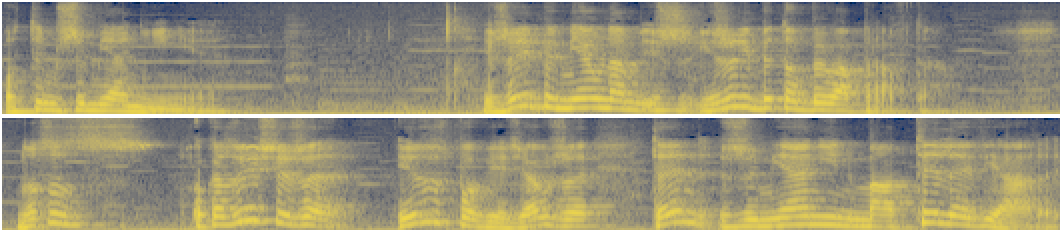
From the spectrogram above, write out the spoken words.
o tym Rzymianinie? Jeżeli by miał nam, jeżeli by to była prawda, no to z, okazuje się, że Jezus powiedział, że ten Rzymianin ma tyle wiary,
